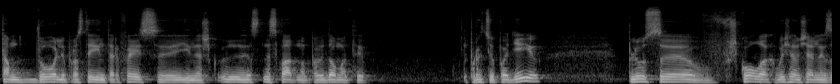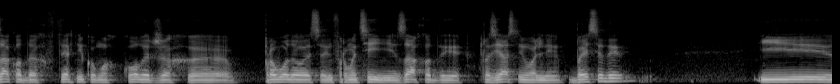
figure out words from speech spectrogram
Там доволі простий інтерфейс е, і не складно повідомити про цю подію. Плюс е, в школах, вищих навчальних закладах, в технікумах, коледжах е, проводилися інформаційні заходи, роз'яснювальні бесіди. І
